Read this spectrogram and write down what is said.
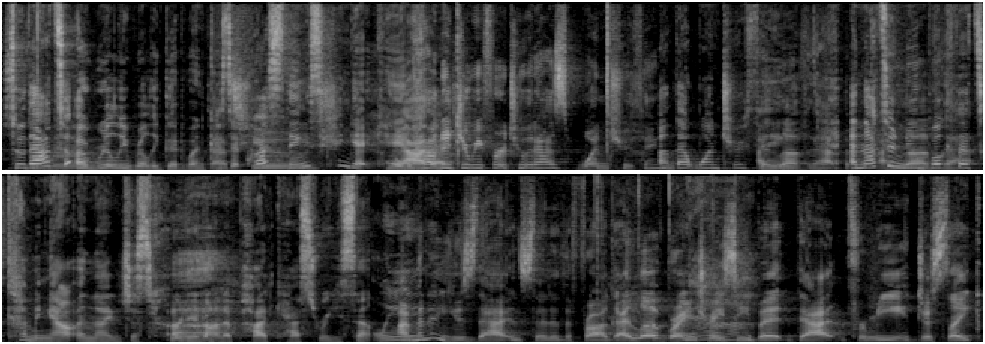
So that's a really, really good one because of course things can get Well, chaotic. how did you refer to it as? One true thing. Um, that one true thing. I love that. And that's a new book that. that's coming out, and I just heard it on a podcast recently. I'm gonna use that instead of the frog. I love Brian Yeah. Tracy, but that for me just like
